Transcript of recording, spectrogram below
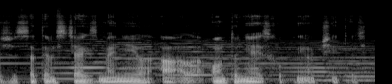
že sa ten vzťah zmenil, ale on to nie je schopný odčítať.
